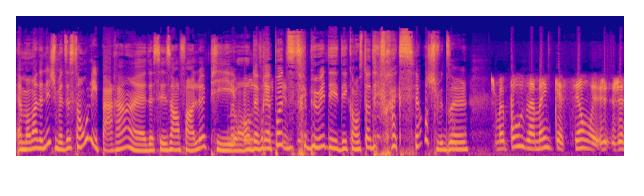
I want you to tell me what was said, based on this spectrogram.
à un moment donné, je me dis, sont où les parents de ces enfants-là? Puis on, ne devrait pas distribuer des, des constats d'effraction, je veux dire je me pose la même question. Je,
